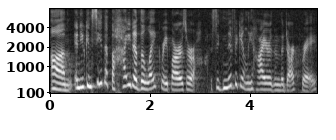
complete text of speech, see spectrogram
Um, and you can see that the height of the light gray bars are significantly higher than the dark gray,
